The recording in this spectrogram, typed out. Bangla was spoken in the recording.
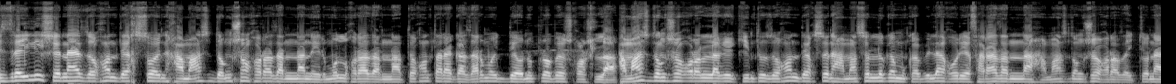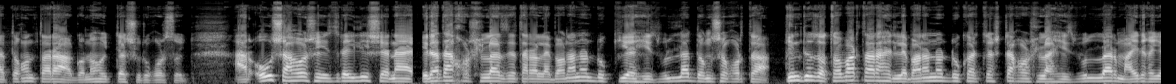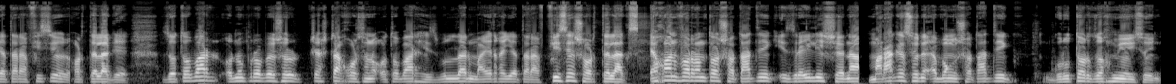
ইসরায়েলি সেনায় যখন দেখছেন হামাস ধ্বংস করা যান না নির্মূল করা যান না তখন তারা গাজার মধ্যে অনুপ্রবেশ করলা হামাস ধ্বংস করার লাগে, কিন্তু যখন দেখছেন হামাসের লোকে মোকাবিলা করিয়া ফারা যান না হামাস ধ্বংস করা যাইত না, তখন তারা গণহত্যা শুরু করছেন আর ও সাহসে ইসরায়েলি সেনায় ইরাদা খসলা যে তারা লেবাননের ডুকিয়া হিজবুল্লাহ ধ্বংস করতা কিন্তু যতবার তারা লেবাননের ঢুকার চেষ্টা করলা হিজবুল্লাহর মায়ের খাইয়া তারা ফিসে করতে লাগে। যতবার অনুপ্রবেশের চেষ্টা করছেন অতবার হিজবুল্লাহর মায়ের খাইয়া তারা ফিসে সরতে লাগছে। এখন পর্যন্ত শতাধিক ইসরায়েলি সেনা মারা গেছেন এবং শতাধিক গুরুতর জখমি হয়েছেন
